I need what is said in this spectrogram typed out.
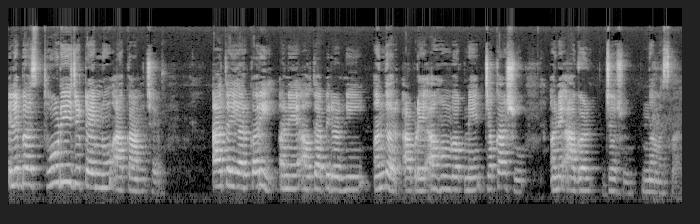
એટલે બસ થોડી જ ટાઈમનું આ કામ છે. આ તૈયાર કરી અને આવતા પીરિયડની અંદર આપણે આ હોમવર્કને ચકાશું અને આગળ જશું. નમસ્કાર.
